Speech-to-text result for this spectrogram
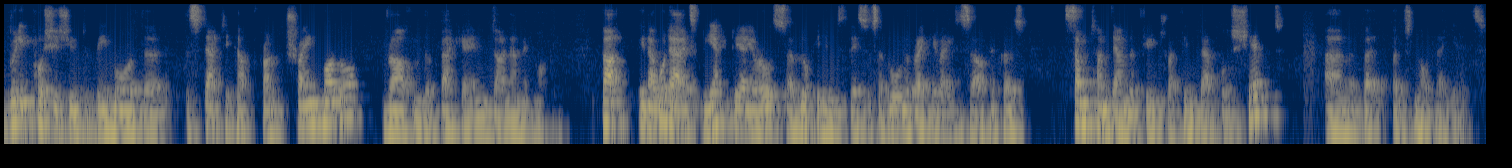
really pushes you to be more of the, the static upfront trained model rather than the back-end dynamic model. But you know, I would add the FDA are also looking into this as all the regulators are because sometime down the future, I think that will shift, um, but, but it's not there yet.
